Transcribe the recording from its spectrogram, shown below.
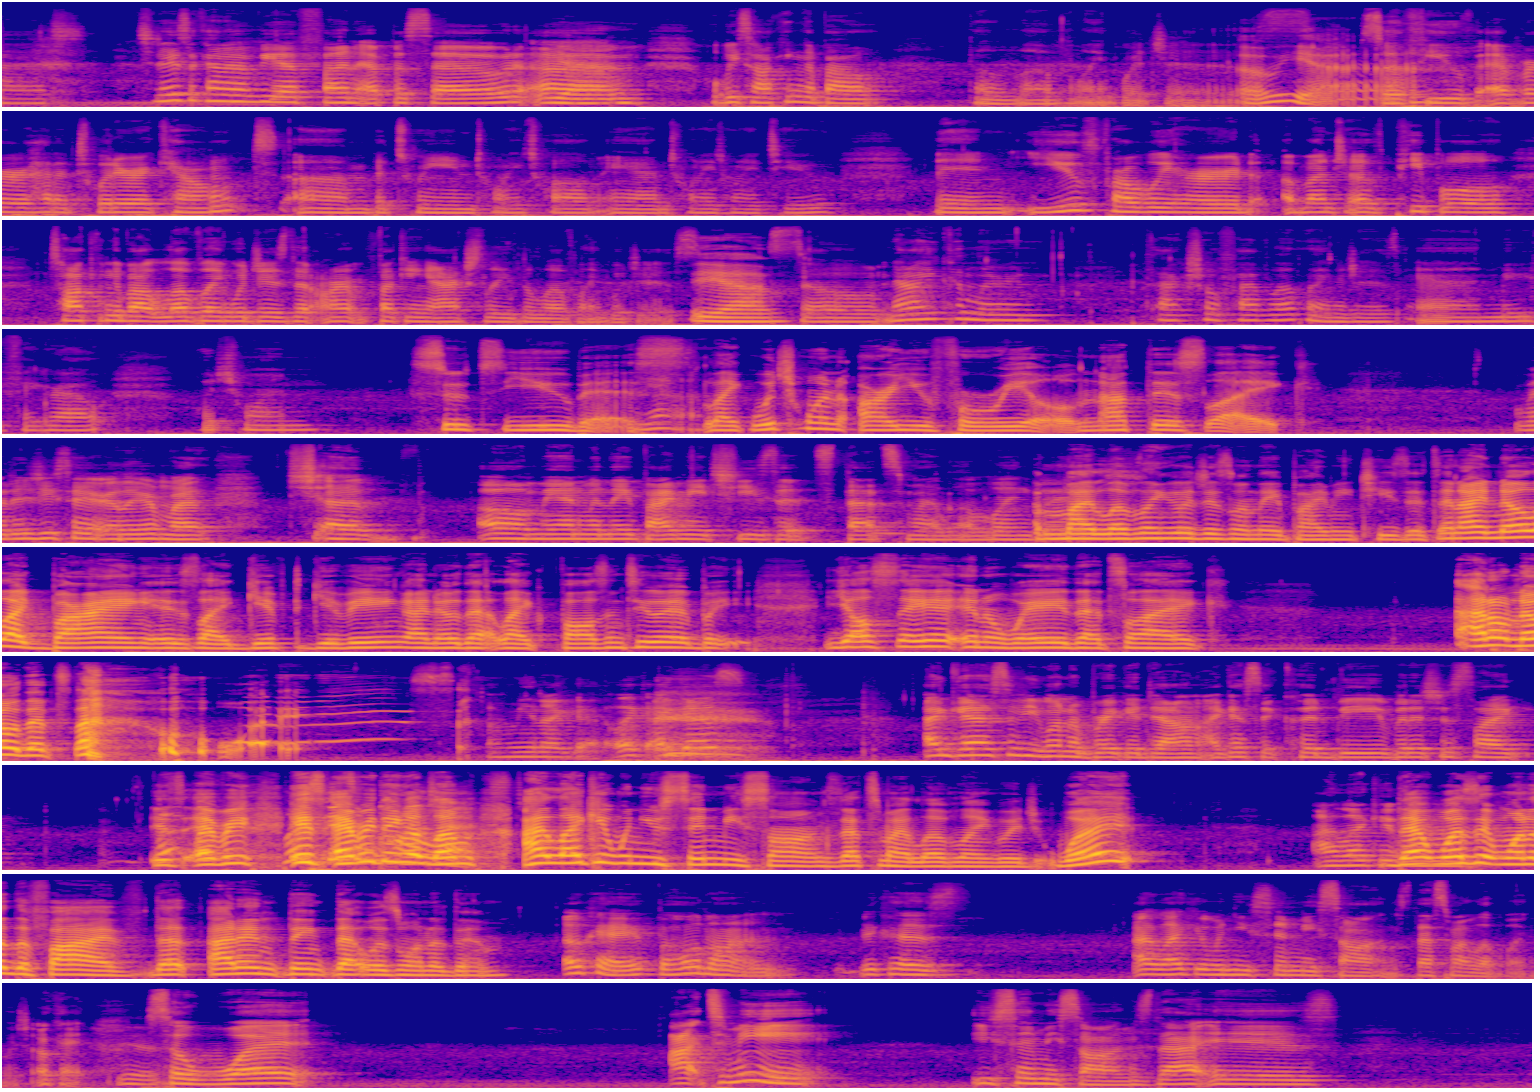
Today's going to kind of be a fun episode. Um, yeah. We'll be talking about the love languages. Oh, yeah. So if you've ever had a Twitter account um, between 2012 and 2022, then you've probably heard a bunch of people talking about love languages that aren't fucking actually the love languages. Yeah. So now you can learn the actual five love languages and maybe figure out which one suits you best. Yeah. Like which one are you for real? Not this like What did you say earlier? My uh, oh man, when they buy me Cheez Its, that's my love language. My love language is when they buy me Cheez Its. And I know like buying is like gift giving. I know that like falls into it, but y'all say it in a way that's like I don't know. That's not what it is. I mean, I guess, like, I guess, I guess if you want to break it down, I guess it could be, but it's just like, it's let, every, it's everything. A love. I like it when you send me songs. That's my love language. What? I like it. That wasn't one of the five. That I didn't think that was one of them. Okay, but hold on, because I like it when you send me songs. That's my love language. Okay, yeah. so what? I to me, you send me songs. That is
